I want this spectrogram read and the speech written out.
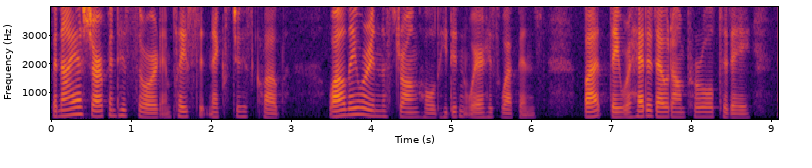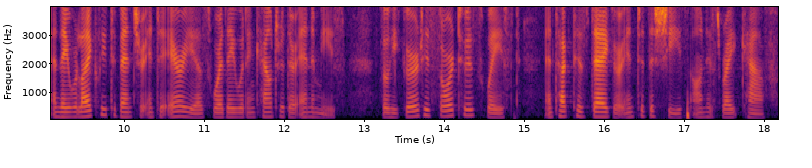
Benaiah sharpened his sword and placed it next to his club. While they were in the stronghold he didn't wear his weapons, but they were headed out on parole today, and they were likely to venture into areas where they would encounter their enemies, so he girt his sword to his waist and tucked his dagger into the sheath on his right calf.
